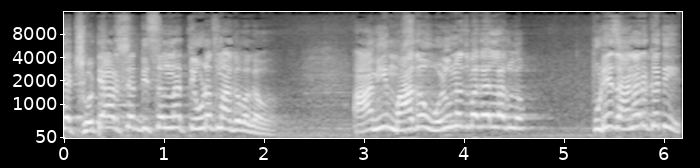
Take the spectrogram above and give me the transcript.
त्या छोट्या आरशात दिसल ना तेवढंच मागं बघावं. आम्ही मागं वळूनच बघायला लागलो. पुढे जाणार कधी?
